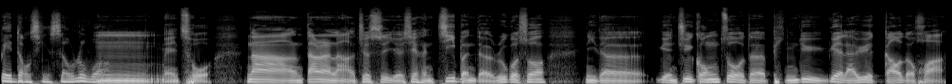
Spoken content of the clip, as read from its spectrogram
被动性收入哦，嗯，没错。那当然了，就是有一些很基本的。如果说你的远距工作的频率越来越高的话，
